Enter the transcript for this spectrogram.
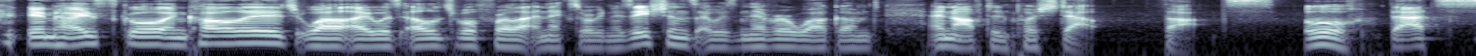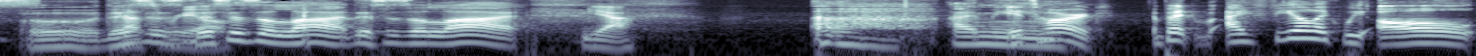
in high school and college, while I was eligible for Latinx organizations, I was never welcomed and often pushed out. Thoughts? Oh, that's. Ooh, this is real. this is a lot. This is a lot. Yeah. I mean, It's hard. But I feel like we all,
